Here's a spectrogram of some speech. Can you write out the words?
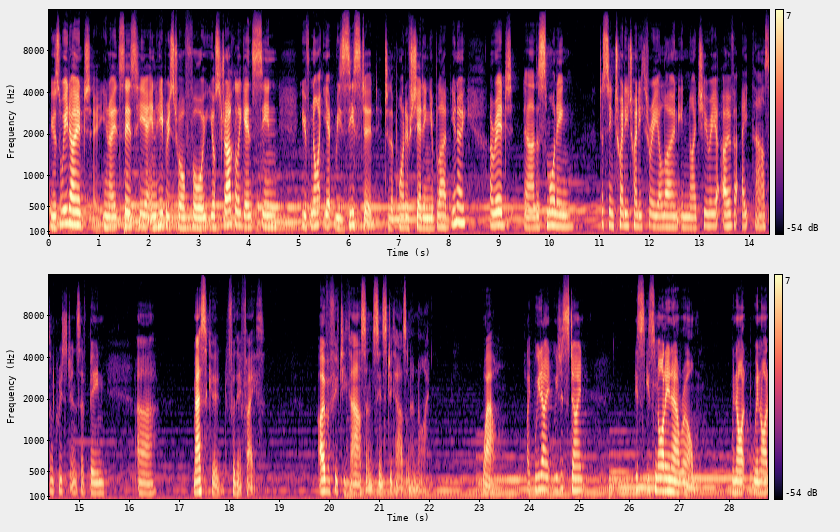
Because we don't, you know, it says here in Hebrews 12:4, your struggle against sin, you've not yet resisted to the point of shedding your blood. You know, I read uh, this morning, just in 2023 alone in Nigeria, over 8,000 Christians have been uh, massacred for their faith. Over 50,000 since 2009. Wow. Like we don't, we just don't, it's, it's not in our realm. We're not, we're not,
